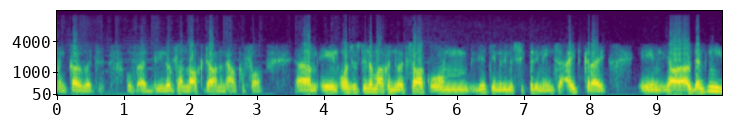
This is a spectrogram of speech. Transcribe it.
van COVID of uh, die loop van lockdown in elk geval. Ehm um, en ons is toe nou maar genoodsaak om weet jy met die musiek by die mense uitkry en ja, ou dink nie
